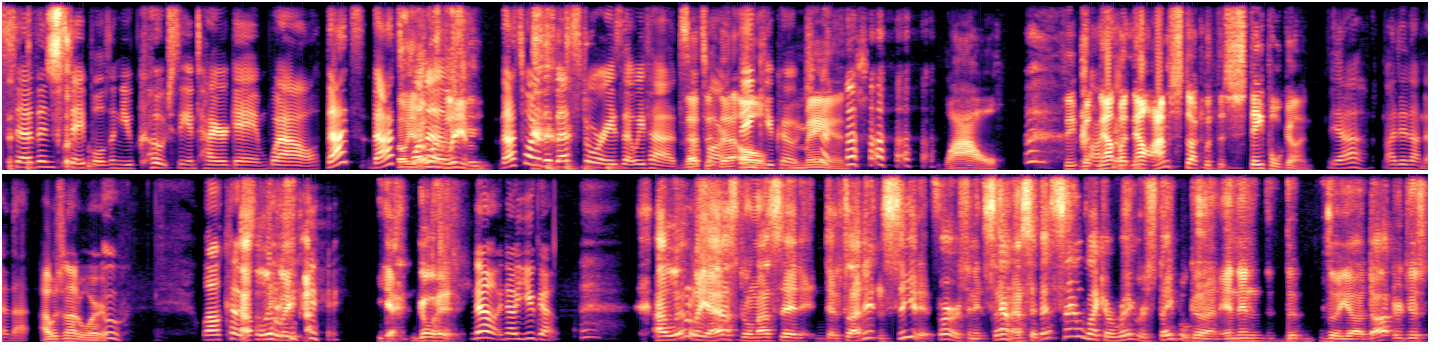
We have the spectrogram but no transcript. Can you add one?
Seven So- staples and you coach the entire game. Wow. That's that's oh, yeah, I one of leaving. that's one of the best stories that we've had so That's it. far. That, Thank oh, you, coach. Man, wow. See, but now, but now I'm stuck with the staple gun. yeah, I did not know that. I was not aware. Ooh. Well, coach. I literally- Yeah, go ahead. no, no, you go. I literally asked him, I said, so I didn't see it at first, and it sounded, I said, that sounds like a regular staple gun. And then the, the uh, doctor just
